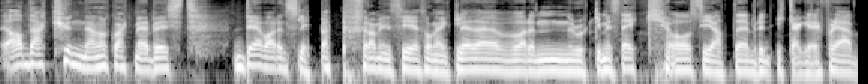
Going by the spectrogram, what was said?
Ja, der kunne jeg nok vært mer bevisst. Det var en slip-up fra min side, sånn egentlig. Det var en rookie mistake å si at eh, brudd ikke er gøy. Fordi jeg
